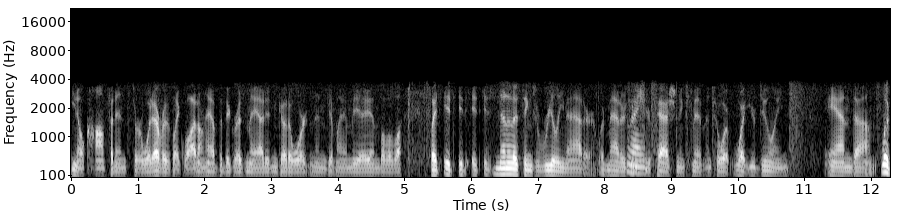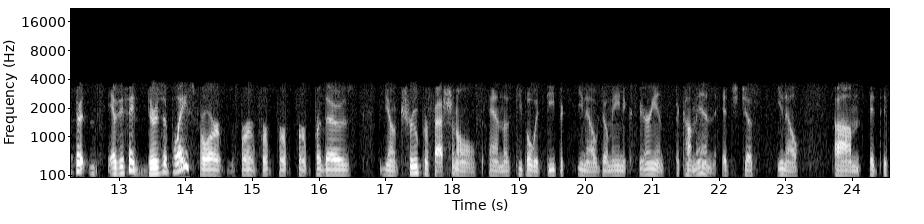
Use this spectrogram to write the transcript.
you know, confidence or whatever. It's like, well, I don't have the big resume. I didn't go to Wharton and get my MBA and blah blah blah. But it it, it, it none of those things really matter. What matters Right. is your passion and commitment to what what you're doing. And um, look, there, as I say, there's a place for for for for for, for those you know true professionals and those people with deep you know domain experience to come in. It's just you know um, it, it,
